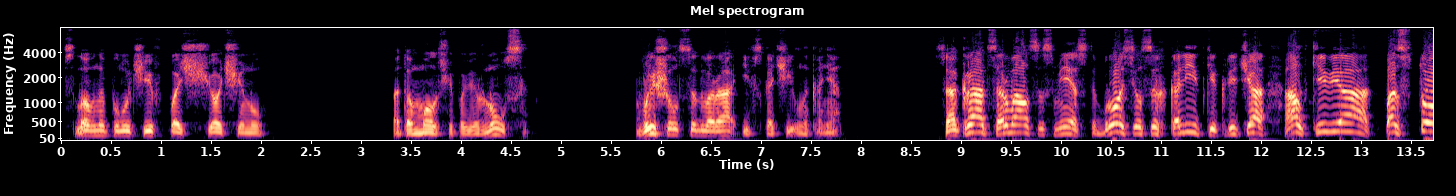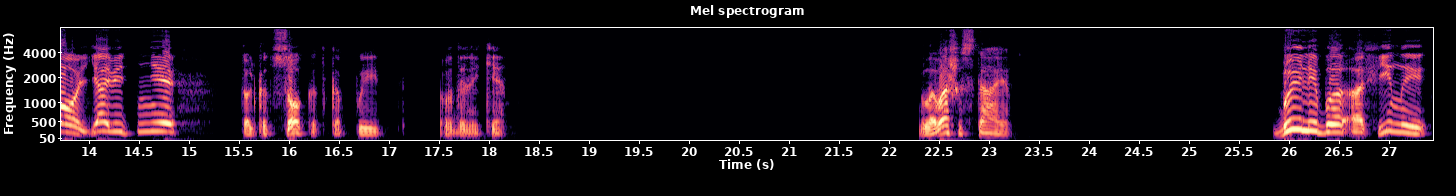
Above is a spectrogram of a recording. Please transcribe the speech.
словно получив пощечину, потом молча повернулся, вышел со двора и вскочил на коня. Сократ сорвался с места, бросился к калитке, крича «Алкивиад, постой, я ведь не...» Только цокот копыт вдалеке. Глава шестая. Были бы Афины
